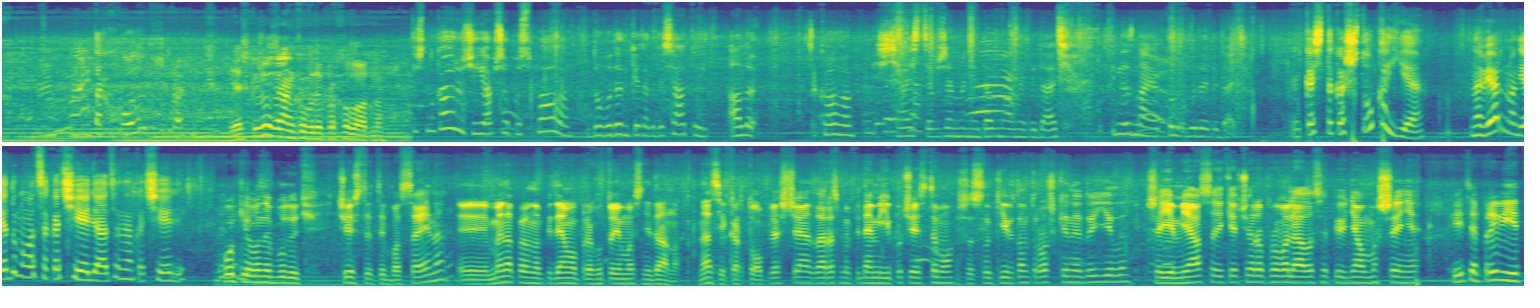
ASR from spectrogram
Так холодно трохи. ні? Я ж кажу, зранку буде прохолодно. Чесно кажучи, я б ще поспала до годинки так 10 але такого щастя вже мені давно не віддать. І не знаю, коли буде віддать. Якась така штука є. Навірно, я думала, це качелі, а це не качелі. Поки вони будуть чистити басейна, е, ми напевно підемо приготуємо сніданок. У нас є картопля ще. Зараз ми підемо її почистимо. Шашликів там трошки не доїли. Ще є м'ясо, яке вчора провалялося півдня в машині. Киця, привіт!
